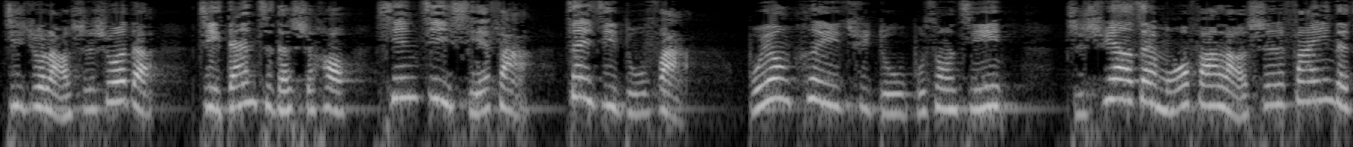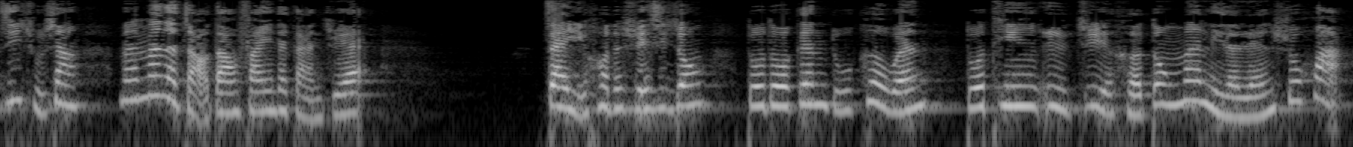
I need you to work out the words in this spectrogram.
记住老师说的，记单词的时候，先记写法，再记读法，不用刻意去读不送气音，只需要在模仿老师发音的基础上，慢慢的找到发音的感觉。在以后的学习中，多多跟读课文，多听日剧和动漫里的人说话，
